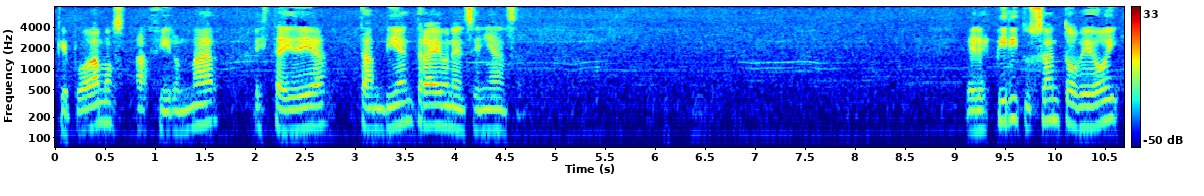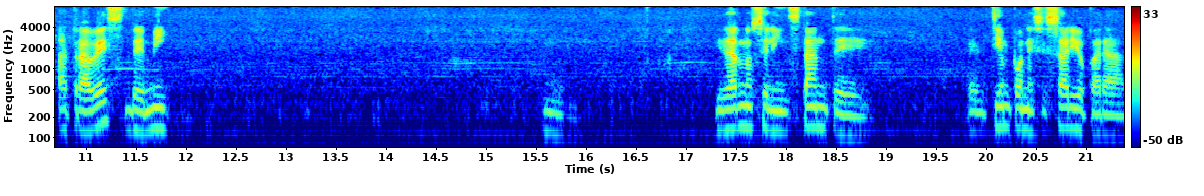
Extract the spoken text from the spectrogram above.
Que podamos afirmar esta idea también trae una enseñanza. El Espíritu Santo ve hoy a través de mí. Y darnos el instante, el tiempo necesario para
